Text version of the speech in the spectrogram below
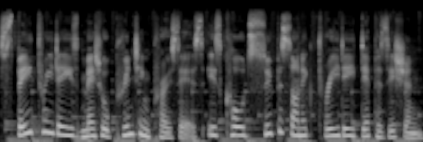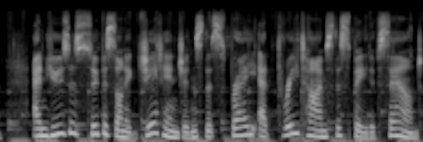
SPEE3D's metal printing process is called supersonic 3D deposition and uses supersonic jet engines that spray at three times the speed of sound,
